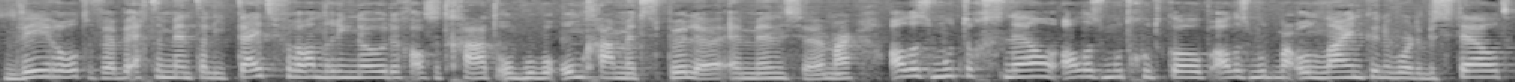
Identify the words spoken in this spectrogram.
wereld, of we hebben echt een mentaliteitsverandering nodig als het gaat om hoe we omgaan met spullen en mensen. Maar alles moet toch snel, alles moet goedkoop, alles moet maar online kunnen worden besteld.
